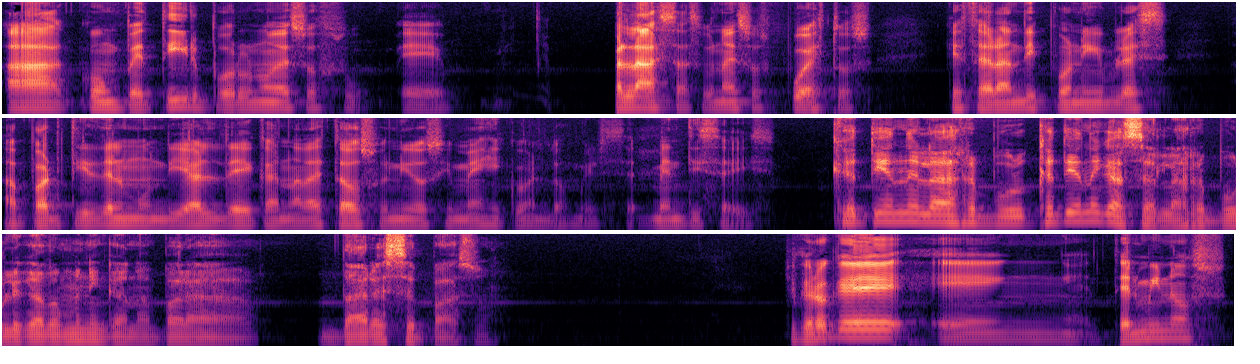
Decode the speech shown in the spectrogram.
a competir por uno de esos eh, plazas, uno de esos puestos que estarán disponibles a partir del Mundial de Canadá, Estados Unidos y México en el 2026. ¿Qué tiene, la ¿Qué tiene que hacer la República Dominicana para dar ese paso? Yo creo que en términos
